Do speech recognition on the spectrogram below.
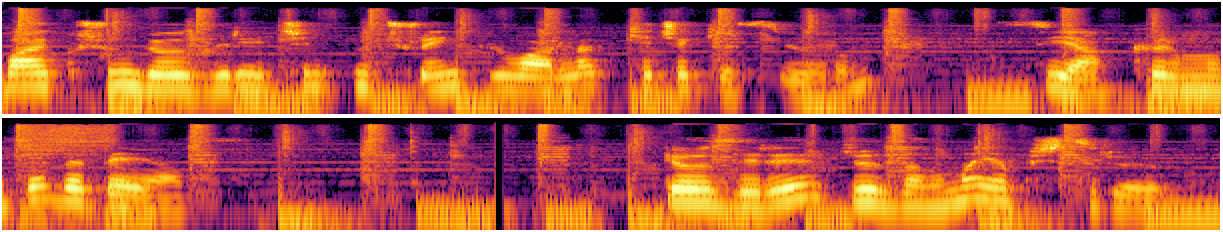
Baykuşun gözleri için 3 renk yuvarlak keçe kesiyorum. Siyah, kırmızı ve beyaz. Gözleri cüzdanıma yapıştırıyorum.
